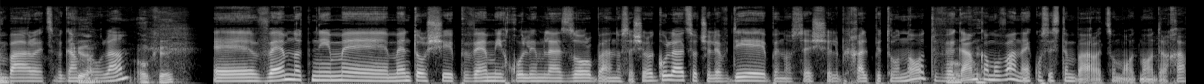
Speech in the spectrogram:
כן. בארץ וגם כן. בעולם. אוקיי. אה, והם נותנים mentorship והם יכולים לעזור בנושא של רגולציות של FDA, בנושא של בכלל פתרונות, וגם אוקיי. כמובן ה ecosystem בארץ הוא מאוד מאוד רחב.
